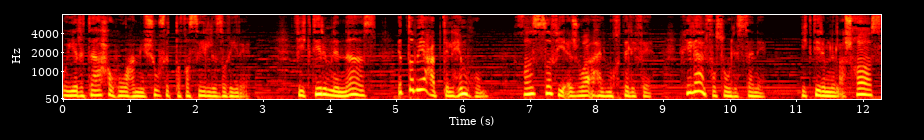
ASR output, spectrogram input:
ويرتاح وهو عم يشوف التفاصيل الصغيرة. في كتير من الناس الطبيعة بتلهمهم خاصة في أجواءها المختلفة. خلال فصول السنة. في كتير من الأشخاص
